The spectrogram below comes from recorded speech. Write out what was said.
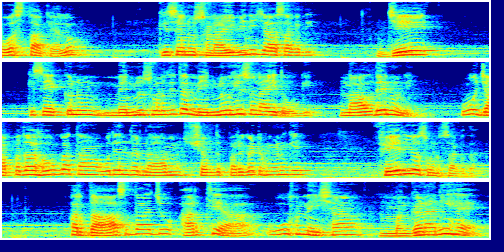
ਅਵਸਥਾ ਕਹਿ ਲਓ। ਕਿਸੇ ਨੂੰ ਸੁਣਾਈ ਵੀ ਨਹੀਂ ਜਾ ਸਕਦੀ। ਜੇ ਕਿਸੇ ਇੱਕ ਨੂੰ ਮੈਨੂੰ ਸੁਣਦੀ ਤਾਂ ਮੈਨੂੰ ਹੀ ਸੁਣਾਈ ਦੇਊਗੀ, ਨਾਲ ਦੇ ਨੂੰ ਨਹੀਂ। ਉਹ ਜਪਦਾ ਹੋਊਗਾ ਤਾਂ ਉਹਦੇ ਅੰਦਰ ਨਾਮ, ਸ਼ਬਦ ਪ੍ਰਗਟ ਹੋਣਗੇ, ਫੇਰ ਹੀ ਉਹ ਸੁਣ ਸਕਦਾ। ਅਰਦਾਸ ਦਾ ਜੋ ਅਰਥ ਆ, ਉਹ ਹਮੇਸ਼ਾ ਮੰਗਣਾ ਨਹੀਂ ਹੈ।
